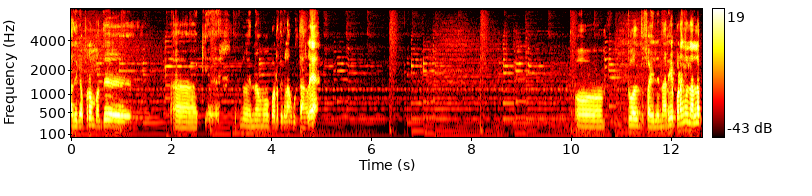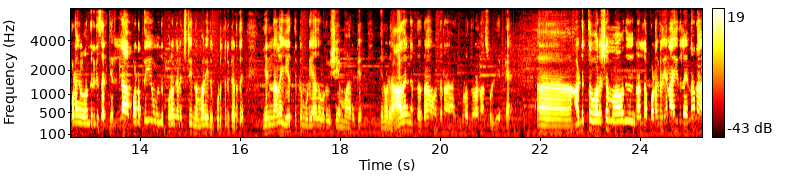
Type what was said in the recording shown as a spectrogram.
அதுக்கப்புறம் வந்து இன்னும் என்னமோ படத்துக்கெல்லாம் கொடுத்தாங்களே? ஓ டுவெல்த் ஃபைல் நிறைய படங்கள் நல்ல படங்கள் வந்திருக்கு சார். எல்லா படத்தையும் வந்து புறக்கணிச்சிட்டு இந்த மாதிரி இது கொடுத்துருக்கிறது என்னால் ஏற்றுக்க முடியாத ஒரு விஷயமா இருக்குது என்னுடைய ஆதங்கத்தை தான் வந்து நான் இவ்வளோ தூரம் நான் சொல்லியிருக்கேன். அடுத்த வருஷமாவது நல்ல படங்கள். ஏன்னா இதில் என்னன்னா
